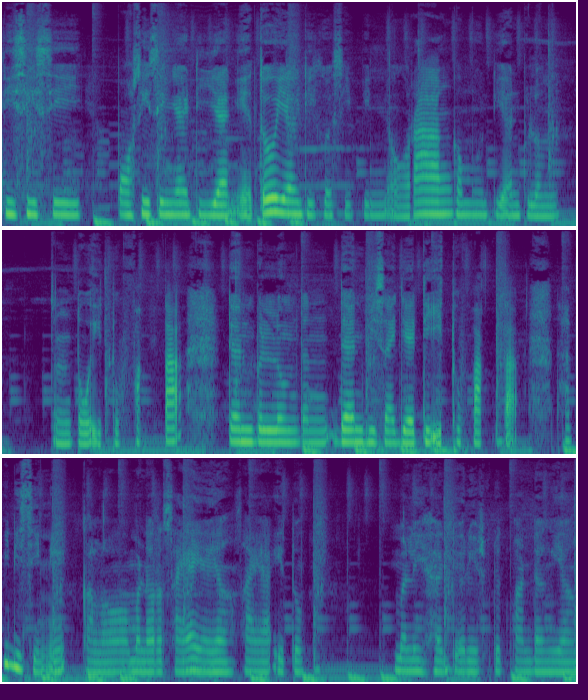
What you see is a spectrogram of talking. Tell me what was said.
di sisi posisinya Dian itu yang digosipin orang kemudian belum tentu itu fakta dan belum ten dan bisa jadi itu fakta. Tapi di sini kalau menurut saya ya yang saya itu melihat dari sudut pandang yang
